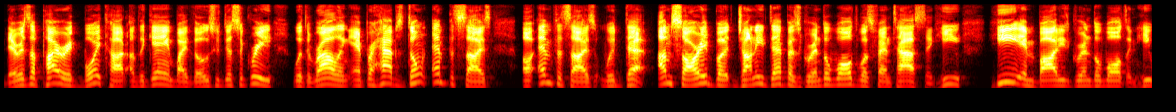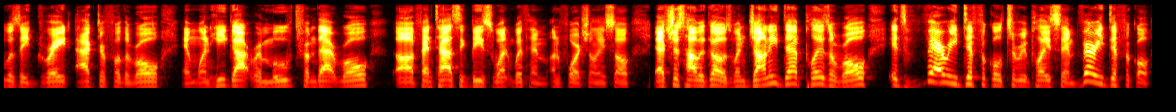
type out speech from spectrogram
There is a pirate boycott of of the game by those who disagree with Rowling and perhaps don't emphasize uh, emphasize with Depp. I'm sorry, but Johnny Depp as Grindelwald was fantastic. He he embodied Grindelwald and he was a great actor for the role. And when he got removed from that role, uh, Fantastic Beasts went with him, unfortunately. So that's just how it goes. When Johnny Depp plays a role, it's very difficult to replace him. Very difficult.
